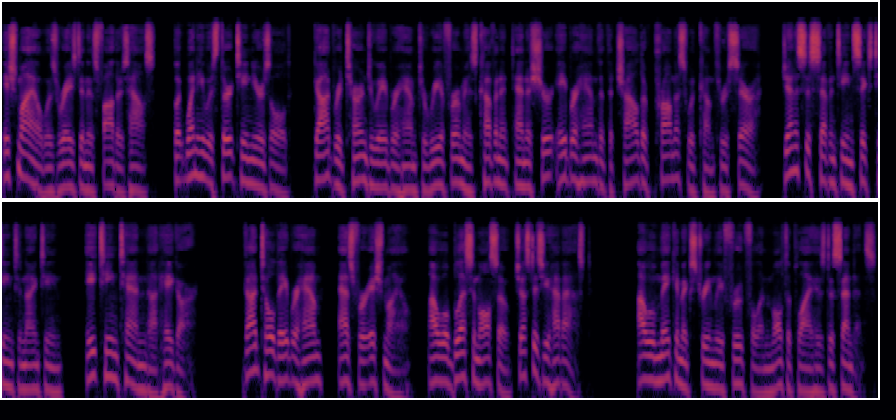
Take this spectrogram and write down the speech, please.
Ishmael was raised in his father's house, but when he was 13 years old, God returned to Abraham to reaffirm his covenant and assure Abraham that the child of promise would come through Sarah. Genesis 17:16 to 19, 18:10. Hagar. God told Abraham, As for Ishmael, I will bless him also, just as you have asked. I will make him extremely fruitful and multiply his descendants.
